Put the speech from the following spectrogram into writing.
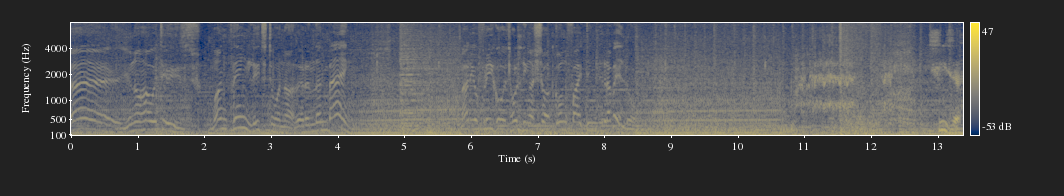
Hey, you know how it is. One thing leads to another, and then bang. Mario Frigo is holding a shotgun fighting in Ravello. Jesus.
